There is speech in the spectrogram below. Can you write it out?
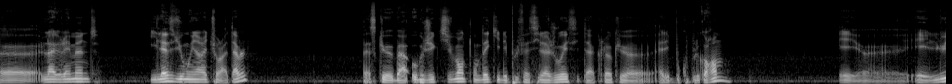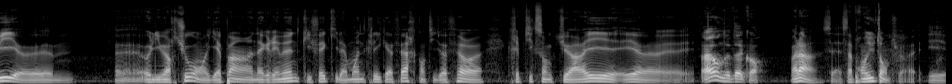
euh, l'agreement, il laisse du win rate sur la table. Parce que bah, objectivement, ton deck il est plus facile à jouer si ta cloque euh, elle est beaucoup plus grande. Et, euh, et lui, euh, Oliver Chu, il n'y a pas un agreement qui fait qu'il a moins de clics à faire quand il doit faire Cryptic Sanctuary. Et Ah, on est d'accord. voilà, ça, ça prend du temps, tu vois. Et,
